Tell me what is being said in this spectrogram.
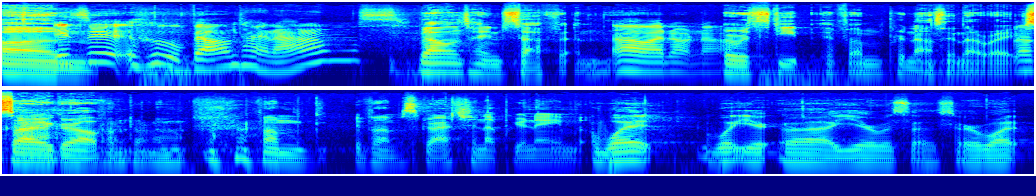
Um, Is it who? Valentine Adams? Valentine Stefan? Oh, I don't know. Or Steve, if I'm pronouncing that right. Okay. Sorry, girl. If I'm, if I'm if I'm scratching up your name. What what year uh, year was this or what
